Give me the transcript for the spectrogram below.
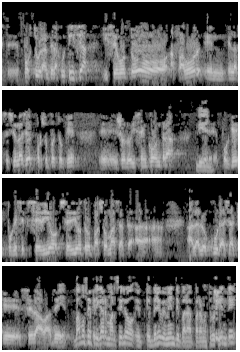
este, postura ante la justicia y se votó a favor en, la sesión de ayer, por supuesto que yo lo hice en contra Bien. Eh, porque porque se, dio se dio otro paso más hasta a, la locura ya que se daba. De, Vamos a explicar, Marcelo, eh, eh, brevemente para, para nuestro oyente,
